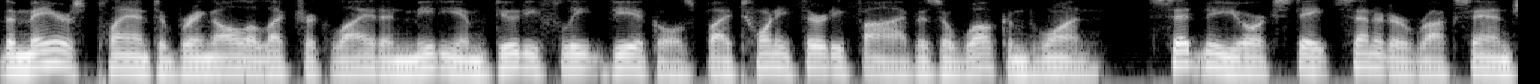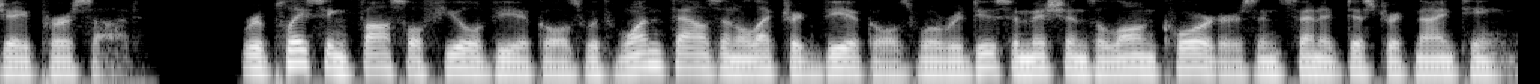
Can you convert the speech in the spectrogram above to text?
The mayor's plan to bring all electric light and medium duty fleet vehicles by 2035 is a welcomed one, said New York State Senator Roxanne J. Persaud. Replacing fossil fuel vehicles with 1,000 electric vehicles will reduce emissions along corridors in Senate District 19.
